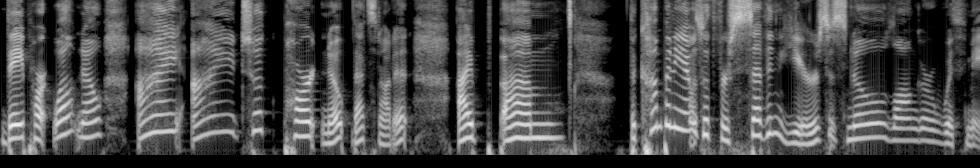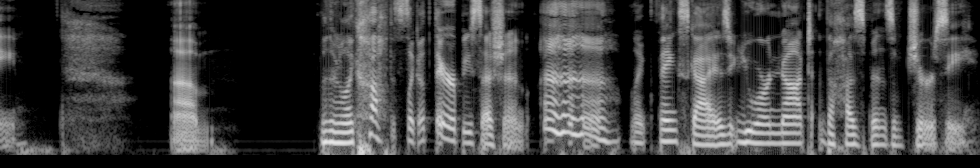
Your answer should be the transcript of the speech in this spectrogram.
they part. Well, no, I I took part. Nope, that's not it. I um the company I was with for seven years is no longer with me. Um, and they're like, oh, it's like a therapy session. like, thanks, guys. You are not the husbands of Jersey.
